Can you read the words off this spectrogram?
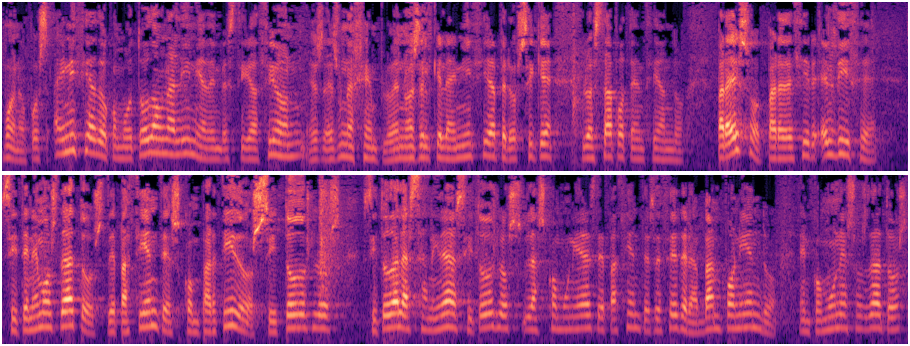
Bueno, pues ha iniciado como toda una línea de investigación es, un ejemplo, ¿eh? no es el que la inicia, pero sí que lo está potenciando. Para eso, para decir, él dice, si tenemos datos de pacientes compartidos, si, todos los, si toda la sanidad, si todas las comunidades de pacientes, etcétera, van poniendo en común esos datos,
